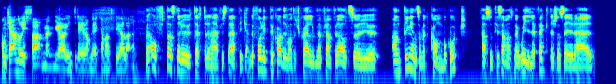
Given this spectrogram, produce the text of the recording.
Hon kan whiffa men gör ju inte det i de lekar man spelar. Men oftast är du ute efter den här för statiken. Du får lite card advantage själv men framförallt så är det ju antingen som ett kombokort. Alltså tillsammans med wheel-effekter så säger det här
